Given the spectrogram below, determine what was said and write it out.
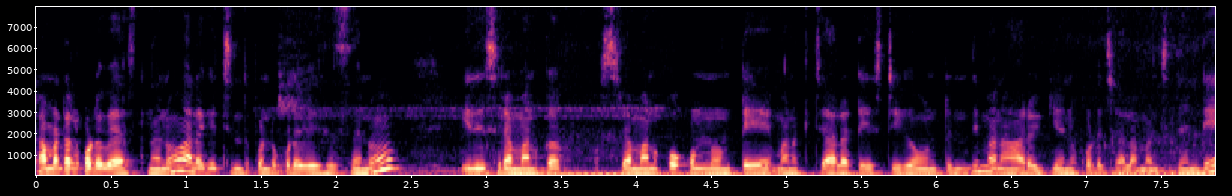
టమాటాలు కూడా వేస్తున్నాను. అలాగే చింతపండు కూడా వేసేసాను. ఇది శ్రమ శ్రమ అనుకోకుండా ఉంటే మనకి చాలా టేస్టీగా ఉంటుంది. మన ఆరోగ్యానికి కూడా చాలా మంచిదండి.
